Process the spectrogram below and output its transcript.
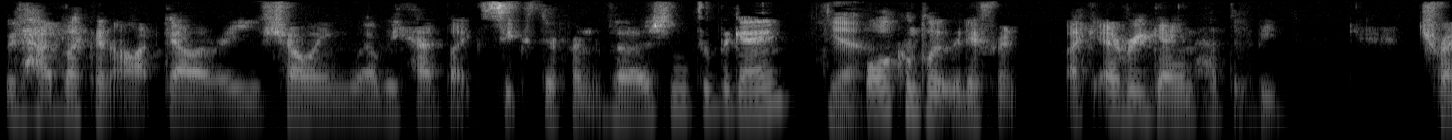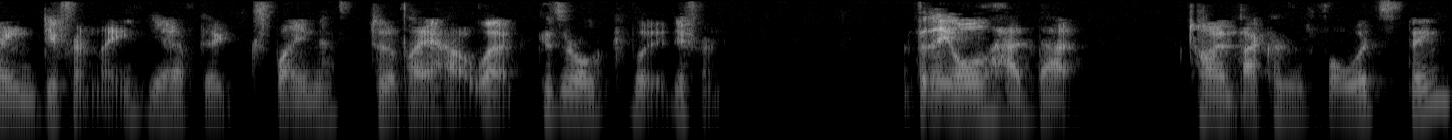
we've had like an art gallery showing where we had like six different versions of the game. Yeah. All completely different. Like every game had to be trained differently. You have to explain to the player how it worked because they're all completely different. But they all had that time backwards and forwards thing.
